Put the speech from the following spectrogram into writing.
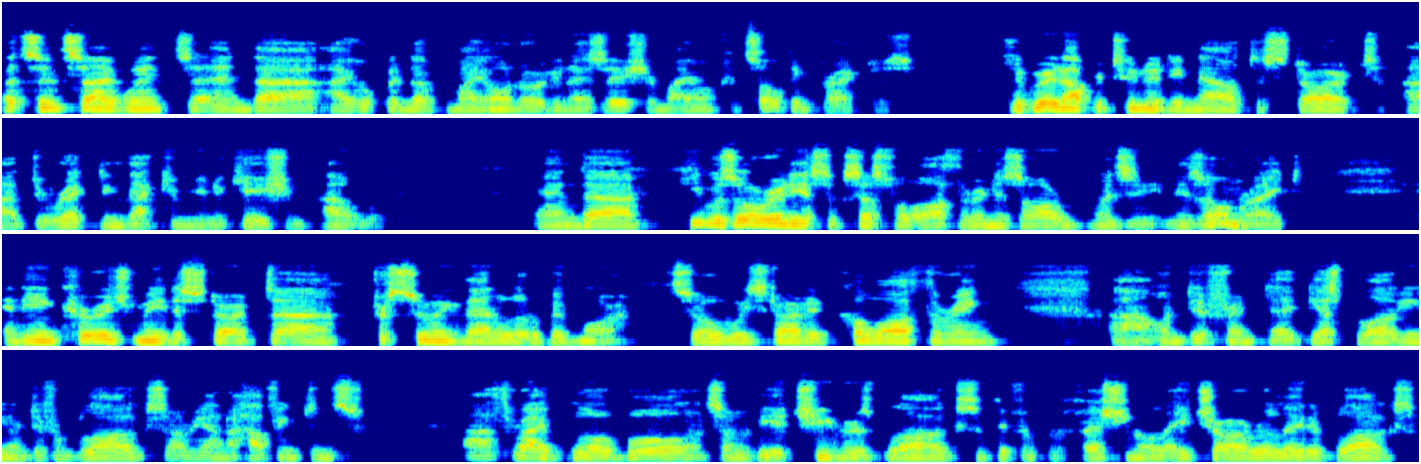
But since I went and uh, I opened up my own organization, my own consulting practice, it's a great opportunity now to start uh, directing that communication outward. And uh, he was already a successful author in his own in his own right, and he encouraged me to start uh, pursuing that a little bit more. So we started co-authoring on different uh, guest blogging on different blogs. Arianna Huffington's uh, Thrive Global and some of the Achievers blogs, some different professional HR related blogs.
